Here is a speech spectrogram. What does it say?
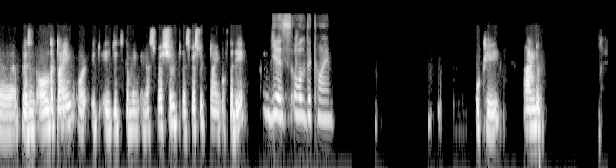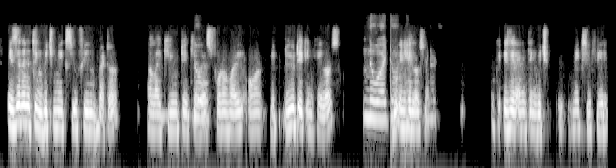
uh, present all the time, or it, it is coming in a special, a specific time of the day? Yes, all the time. Okay. And is there anything which makes you feel better? Uh, like you take your No, rest for a while, or do you take inhalers? no, I Do don't take inhalers? No. Okay. Is there anything which makes you feel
